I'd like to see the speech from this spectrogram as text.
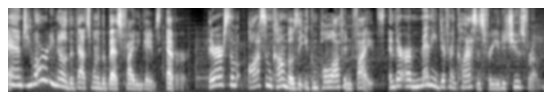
and you already know that that's one of the best fighting games ever. There are some awesome combos that you can pull off in fights, and there are many different classes for you to choose from.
